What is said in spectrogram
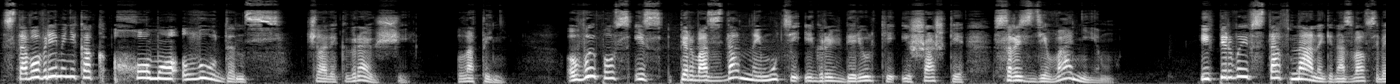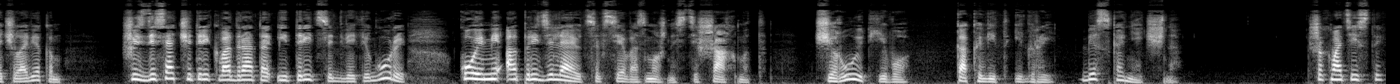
С того времени, как Homo ludens, человек играющий, латынь, выполз из первозданной мути игры в бирюльки и шашки с раздеванием и, впервые встав на ноги, назвал себя человеком, 64 квадрата и 32 фигуры, коими определяются все возможности шахмат, чаруют его, как вид игры, бесконечно. Шахматисты,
